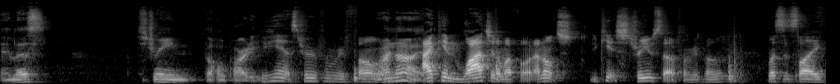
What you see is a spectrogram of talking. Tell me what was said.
and let's stream the whole party. you can't stream from your phone. Why not? I can watch it on my phone. I don't. You can't stream stuff from your phone unless it's like.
